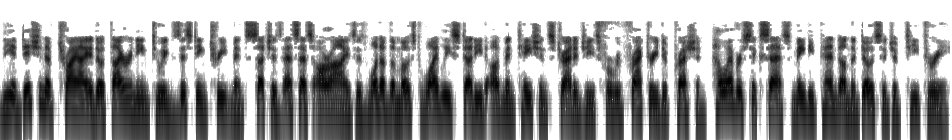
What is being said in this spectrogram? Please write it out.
the addition of triiodothyronine to existing treatments such as SSRIs is one of the most widely studied augmentation strategies for refractory depression, however success may depend on the dosage of T3.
